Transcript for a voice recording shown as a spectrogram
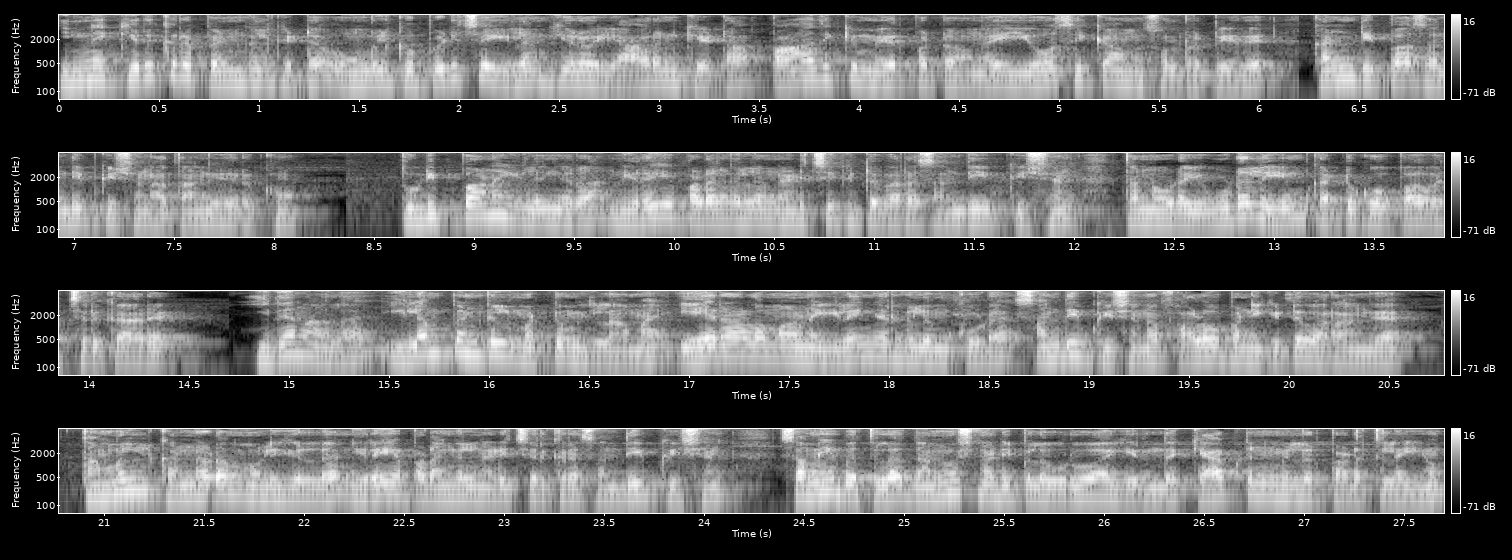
இன்னைக்கு இருக்கிற பெண்கள்கிட்ட உங்களுக்கு பிடிச்ச இளம் ஹீரோ யாருன்னு கேட்டால் பாதிக்கும் மேற்பட்டவங்க யோசிக்காமல் சொல்கிற பேர் கண்டிப்பாக சந்தீப் கிஷனாக தாங்க இருக்கும். துடிப்பான இளைஞராக நிறைய படங்களில் நடிச்சுக்கிட்டு வர சந்தீப் கிஷன் தன்னுடைய உடலையும் கட்டுக்கோப்பாக வச்சிருக்காரு. இதனால் இளம் பெண்கள் மட்டும் இல்லாமல் ஏராளமான இளைஞர்களும் கூட சந்தீப் கிஷனை ஃபாலோ பண்ணிக்கிட்டு வராங்க. தமிழ் கன்னடம் மொழிகளில் நிறைய படங்கள் நடிச்சிருக்கிற சந்தீப் கிஷன் சமீபத்தில் தனுஷ் நடிப்பில் உருவாகியிருந்த கேப்டன் மில்லர் படத்துலையும்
